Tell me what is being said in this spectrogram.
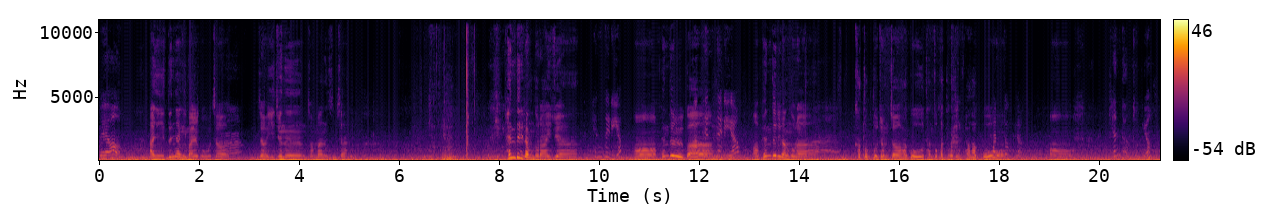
왜요? 아니 뜬양이 말고 저 아, 저 이주는 전만은 진짜 팬들이랑 놀아 이주야. 팬들이요? 어 팬들과 아, 팬들이요? 어 팬들이랑 놀아. 아, 카톡도 좀 저 하고 단톡 같은 거좀 파갖고. 단독이요? 어. 팬 단톡이요?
